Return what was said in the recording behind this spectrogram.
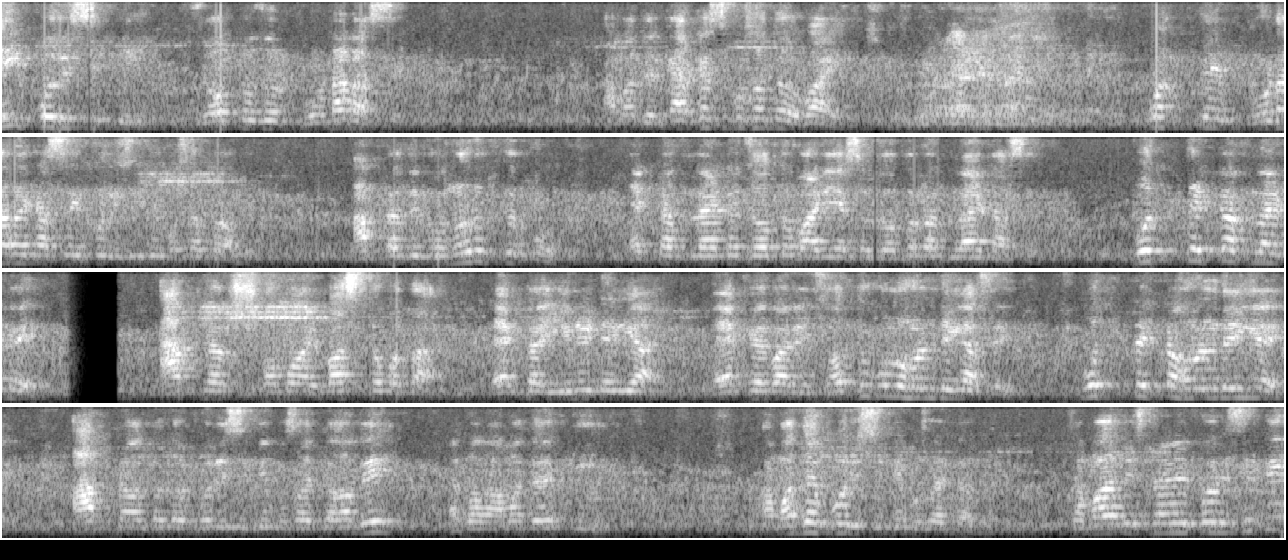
এই পরিস্থিতি যতজন ভোটার আছে আমাদের কার কাছে পৌঁছাতে হবে ভাই? প্রত্যেক ভোটারের কাছে পরিস্থিতি পৌঁছাতে হবে। আপনাদেরকে অনুরোধ করব একটা ফ্ল্যাটে যত বাড়ি আছে যতটা ফ্ল্যাট আছে প্রত্যেকটা ফ্ল্যাটে আপনার সময় বাস্তবতা একটা ইউনিট এরিয়া একেবারে যতগুলো হোল্ডিং আছে প্রত্যেকটা হোল্ডিং এ আপনার অন্তত পরিস্থিতি বোঝাতে হবে এবং আমাদের কি? আমাদের পরিস্থিতি বোঝাতে হবে। জামাত ইসলামের পরিস্থিতি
